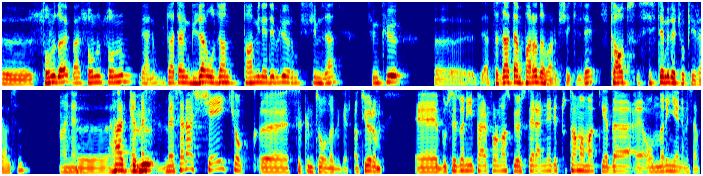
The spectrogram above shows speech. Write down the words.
e, sonu da ben sonun sonunun yani zaten güzel olacağını tahmin edebiliyorum şimdiden. Çünkü e, zaten para da var bir şekilde. Scout sistemi de çok iyi Rams'in. E, Aynen. her Ya türlü mes- mesela şey çok e, sıkıntı olabilir. Atıyorum e, bu sezon iyi performans gösterenleri tutamamak ya da e, onların yerine mesela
